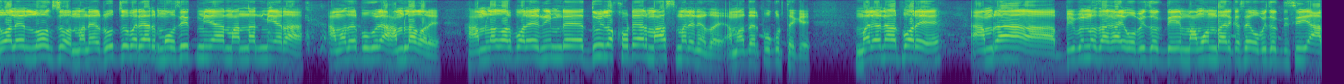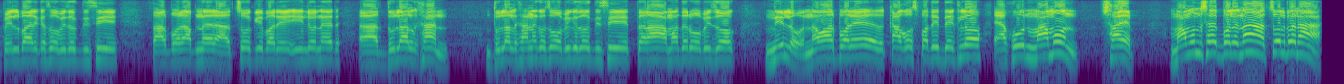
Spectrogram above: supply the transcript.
দলের লোকজন মানে রুদ্রবাড়িয়ার মজিদ মিয়া মান্নান মিয়ারা আমাদের পুকুরে হামলা করে। হামলা করার পরে নিম্নে দুই লক্ষ টাকার মাছ মেরে নেওয়া যায় আমাদের পুকুর থেকে। মেরে নেওয়ার পরে আমরা বিভিন্ন জায়গায় অভিযোগ দিই। মামুন ভাইয়ের কাছে অভিযোগ দিছি আপেল ভাইয়ের কাছে অভিযোগ দিছি। তারপরে আপনার চৌকিবাড়ি ইন্ডিয়নের আহ, দুলাল খান দুলাল খানের কাছে অভিযোগ দিছি, তারা আমাদের অভিযোগ নিল। নেওয়ার পরে কাগজপাতি দেখল, এখন মামুন সাহেব। মামুন সাহেব বলে, না, চলবে না।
